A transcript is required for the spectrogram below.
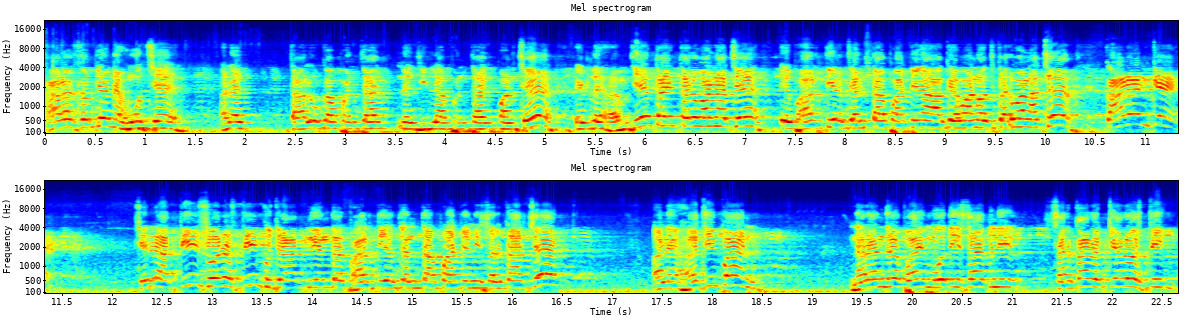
ધારાસભ્યને હું છે. અને તાલુકા પંચાયત ને જિલ્લા પંચાયત પણ છે. એટલે જે કંઈ કરવાના છે એ ભારતીય જનતા પાર્ટીના આગેવાનો જ કરવાના છે. કારણ કે છેલ્લા ત્રીસ વર્ષથી ગુજરાતની અંદર ભારતીય જનતા પાર્ટીની સરકાર છે. અને હજી પણ નરેન્દ્રભાઈ મોદી સાહેબની સરકાર અગિયાર વર્ષથી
